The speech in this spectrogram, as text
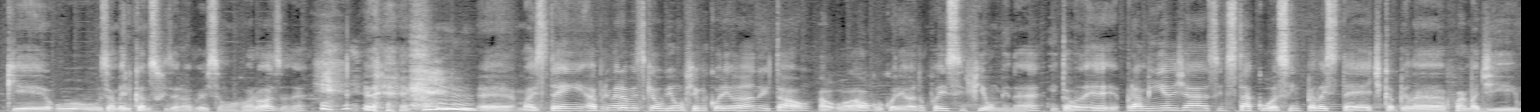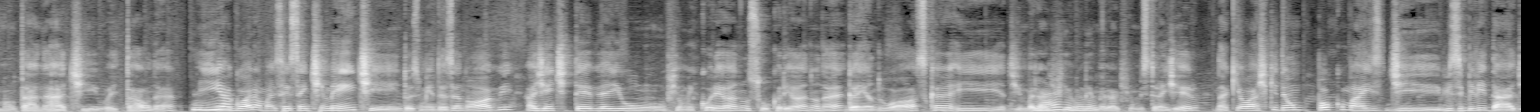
Que o- os americanos fizeram a versão horrorosa, né? É, mas tem. A primeira vez que eu vi um filme coreano e tal, ou algo coreano, foi esse filme, né? Então, é, pra mim, ele já se destacou, assim, pela estética, pela forma de montar a narrativa e tal, né? E agora, mais recentemente, em 2019, a gente teve aí um, um filme coreano, sul-coreano, né? Ganhando o Oscar e de melhor filme, melhor filme estrangeiro, né? Que eu acho que deu um pouco mais de visibilidade,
